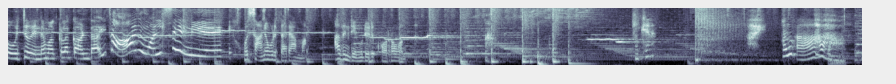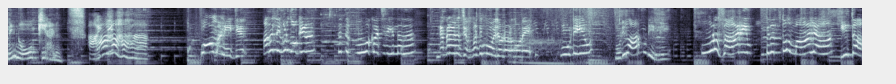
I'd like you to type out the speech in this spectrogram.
തോറ്റു എന്റെ മക്കളെ കണ്ട. ഇതാരും മത്സ്യല്ലേ ഒരു സാധനം കൂടി തരാമ്മ അതിന്റെ കൂടി ഒരു കുറവുണ്ട് നീ നോക്കിയാണ്. ആഹാ പോ മണീറ്റ്. അതല്ലേ ഇങ്ങോട്ട് നോക്കിയാണ് പൂവൊക്കെ വെച്ചിരിക്കുന്നത്? ഞങ്ങൾ ചെമ്പത്തി പൂ വെച്ചോണ്ട് നടന്നൂടെ മുടിയും മുടി ആർമുടിയില്ലേ മുടിയില്ലേ? കൂടെ സാരിയും ഇതെന്തോ മാല. ഇതാ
